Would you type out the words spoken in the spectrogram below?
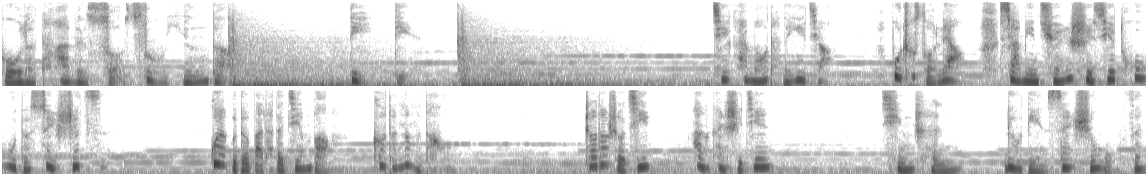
除了他们所宿营的地点，揭开毛毯的一角，不出所料，下面全是些突兀的碎石子，怪不得把他的肩膀硌得那么疼。找到手机，看了看时间，清晨六点三十五分。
